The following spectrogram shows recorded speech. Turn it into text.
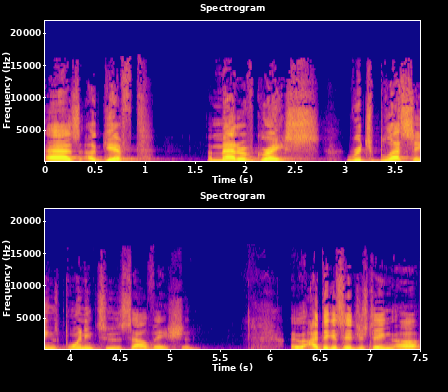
as a gift, a matter of grace rich blessings pointing to salvation. I think it's interesting. Uh,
